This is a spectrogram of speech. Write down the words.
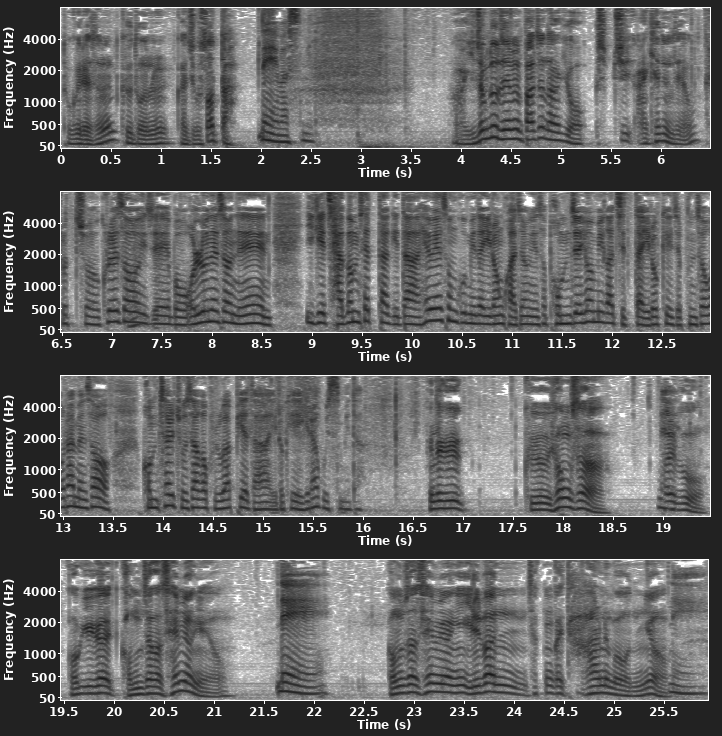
독일에서는 그 돈을 가지고 썼다. 네, 맞습니다. 아, 이 정도 되면 빠져나가기 어- 쉽지 않겠는데요. 그렇죠. 그래서 이제 뭐 언론에서는 이게 자금 세탁이다, 해외 송금이다 이런 과정에서 범죄 혐의가 짙다 이렇게 이제 분석을 하면서 검찰 조사가 불가피하다 이렇게 얘기를 하고 있습니다. 근데 그, 그 형사, 네. 팔부, 거기가 검사가 3명이에요. 네, 검사 3명이 일반 사건까지 다 하는 거거든요. 네, 여-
